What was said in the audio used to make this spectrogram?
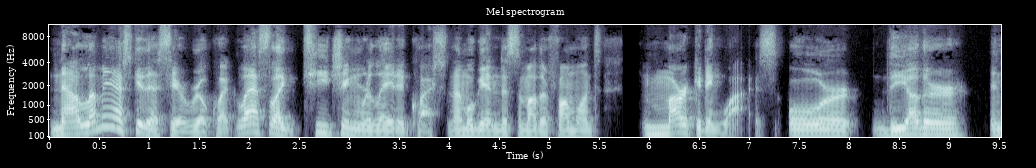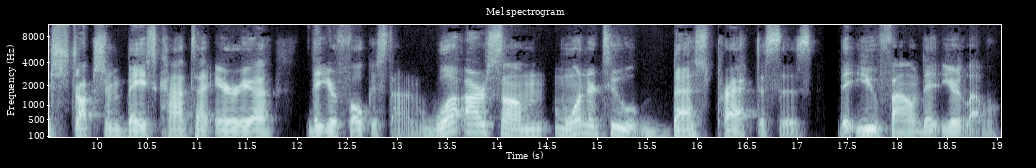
Now, let me ask you this here real quick. Last, like teaching related question, then we'll get into some other fun ones. Marketing wise, or the other instruction based content area that you're focused on, what are some one or two best practices that you found at your level?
